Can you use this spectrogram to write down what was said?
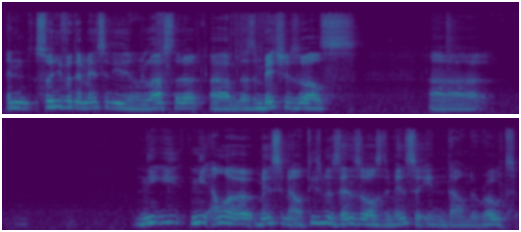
En sorry voor de mensen die er luisteren, ehm, dat is een beetje zoals. eh, niet, niet alle mensen met autisme zijn zoals de mensen in Down the Road.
